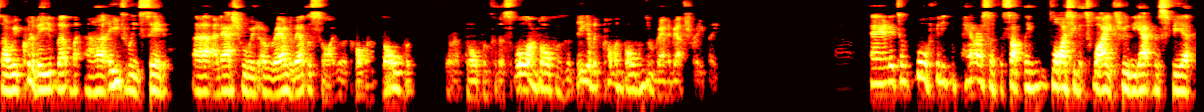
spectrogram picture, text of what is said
So we could have uh, easily said uh, an asteroid around about the size of a common dolphin. There are dolphins that are smaller dolphins that are bigger, but common dolphins are around about three feet. And it's a more fitting comparison for something slicing its way through the atmosphere,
